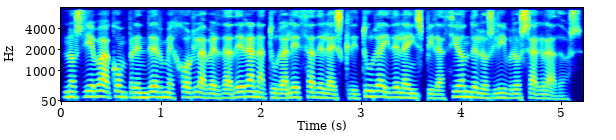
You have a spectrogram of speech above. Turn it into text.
nos lleva a comprender mejor la verdadera naturaleza de la escritura y de la inspiración de los libros sagrados.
